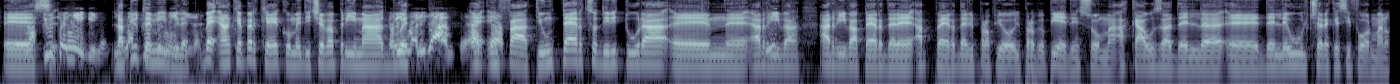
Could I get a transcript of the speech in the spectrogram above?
Eh, la più temibile. La, la più, temibile. temibile. Beh, anche perché, come diceva prima, due, eh, eh, certo. infatti un terzo addirittura ehm, arriva, sì. arriva, a perdere, a perdere il, proprio, il, proprio, piede, insomma, a causa del, delle ulcere che si formano.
